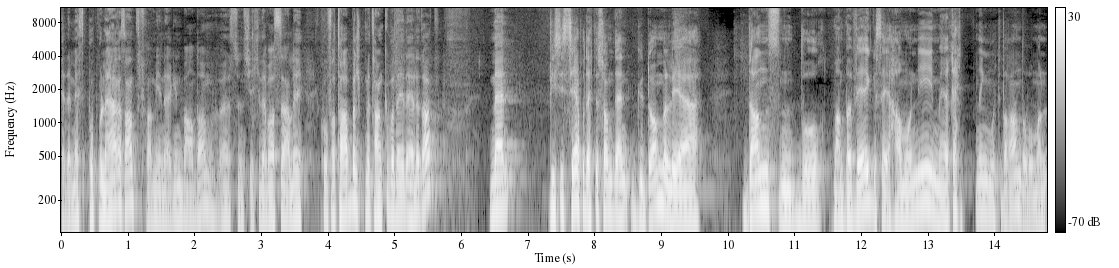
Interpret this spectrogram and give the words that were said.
er det mest populære sant? fra min egen barndom. Jeg syns ikke det var særlig komfortabelt med tanke på det i det hele tatt. Men hvis vi ser på dette som den guddommelige dansen hvor man beveger seg i harmoni med retning mot hverandre, hvor man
